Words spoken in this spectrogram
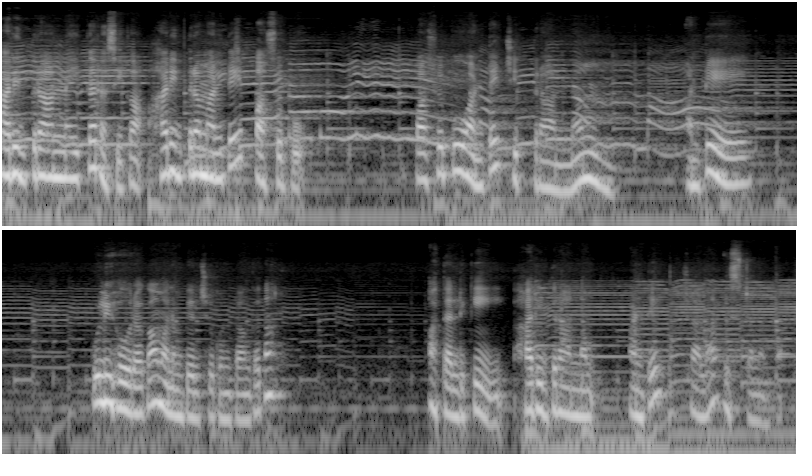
హరిద్రాన్నైక రసిక. హరిద్రం అంటే పసుపు. పసుపు అంటే చిత్రాన్నం. అంటే పులిహోరగా మనం పిలుచుకుంటాం కదా. ఆ తల్లికి హరిద్రాన్నం అంటే చాలా ఇష్టమంట.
